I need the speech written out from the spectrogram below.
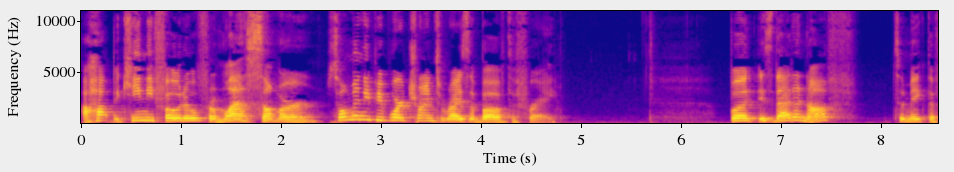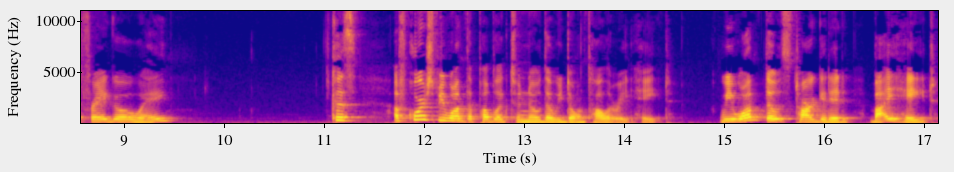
a hot bikini photo from last summer. So many people are trying to rise above the fray. But is that enough to make the fray go away? Because, of course, we want the public to know that we don't tolerate hate. We want those targeted by hate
